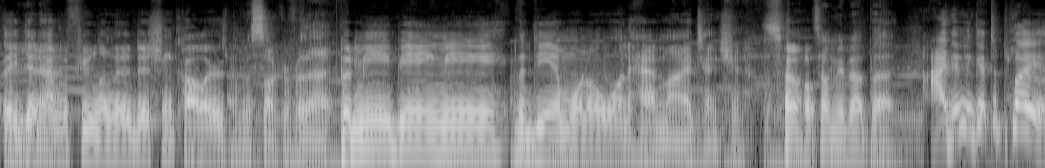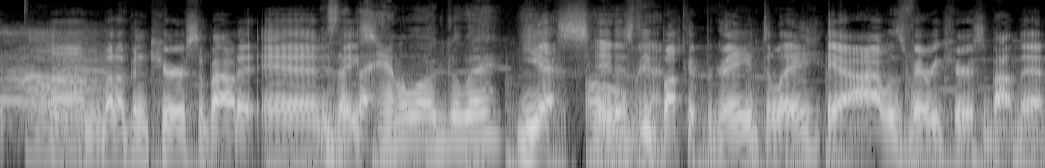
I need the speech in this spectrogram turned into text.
They did Yeah. have a few limited edition colors. I'm a sucker for that. But me being me, the DM101 had my attention. So Tell me about that. I didn't get to play it, um, but I've been curious about it. And Is that they- the analog delay? Yes, it Oh, is the bucket brigade delay. Yeah, I was very curious about that.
